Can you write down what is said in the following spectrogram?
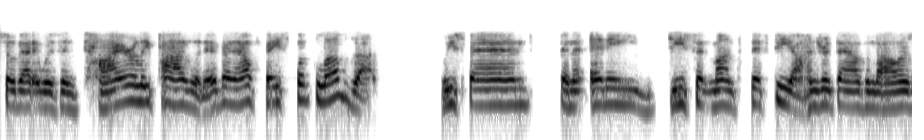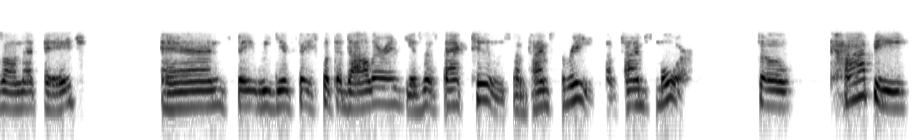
so that it was entirely positive, and now Facebook loves us. We spend in any decent month fifty, a hundred thousand dollars on that page, and we give Facebook a dollar and gives us back two, sometimes three, sometimes more. So copy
